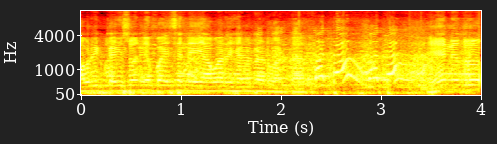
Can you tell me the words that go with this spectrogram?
ಅವ್ರಿಗೆ ಕೈ ಸೊನ್ನೆ ಪಾಯಸನೆ ಯಾವಾರ ಹೇಳ್ಬೇಡ ಒಟ್ಟ ಏನಿದ್ರು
